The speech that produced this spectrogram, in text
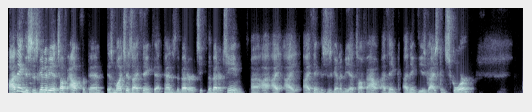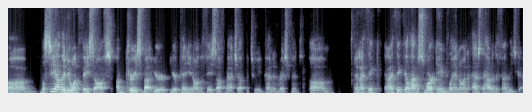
I think this is going to be a tough out for Penn. As much as I think that Penn's the better t- the better team, uh, I I I think this is going to be a tough out. I think I think these guys can score. Um, we'll see how they do on faceoffs. I'm curious about your your opinion on the faceoff matchup between Penn and Richmond. Um, and I think and I think they'll have a smart game plan on as to how to defend these guys.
